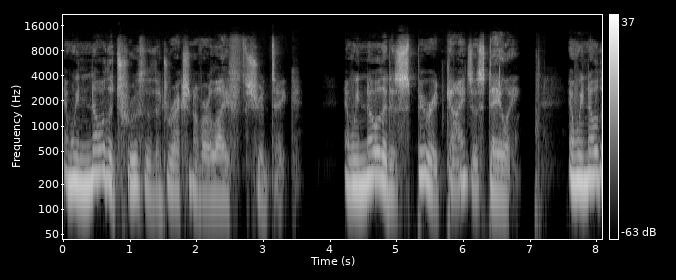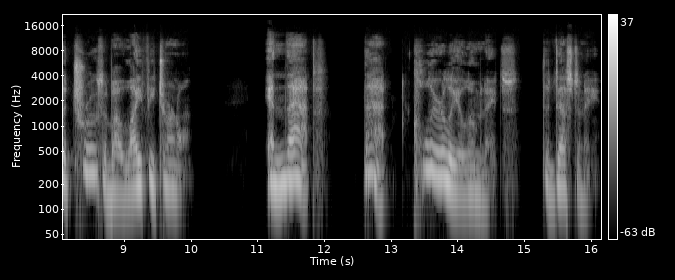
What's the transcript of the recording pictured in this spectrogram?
And we know the truth of the direction of our life should take. And we know that His Spirit guides us daily. And we know the truth about life eternal. And that, that clearly illuminates the destiny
